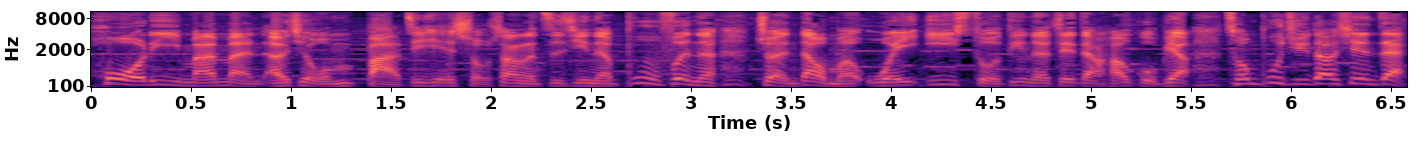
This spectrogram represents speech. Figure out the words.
获利满满，而且我们把这些手上的资金呢部分呢转到我们唯一锁定的这档好股票，从布局到现在，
